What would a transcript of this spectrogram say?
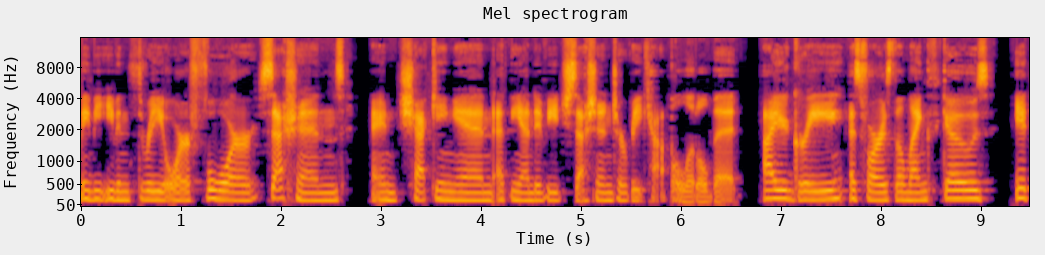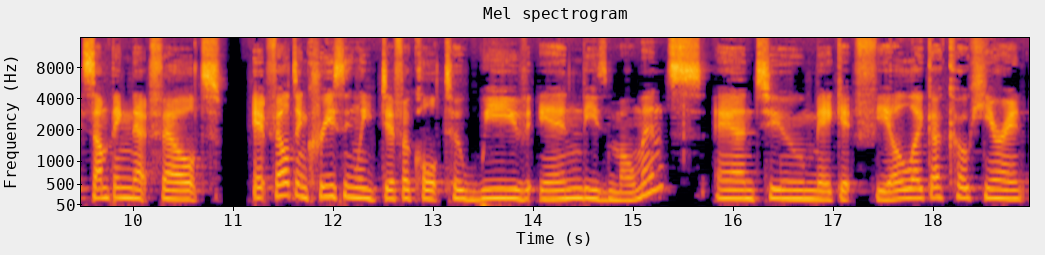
maybe even three or four sessions and checking in at the end of each session to recap a little bit. I agree as far as the length goes it's something that felt it felt increasingly difficult to weave in these moments and to make it feel like a coherent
